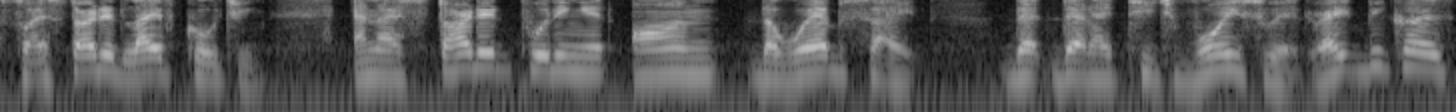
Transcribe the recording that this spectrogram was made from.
So i started life coaching and i started putting it on the website that that I teach voice with, right? Because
